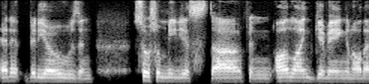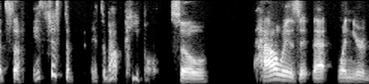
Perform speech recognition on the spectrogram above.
edit videos and social media stuff and online giving and all that stuff. It's just a, it's about people. So how is it that when you're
